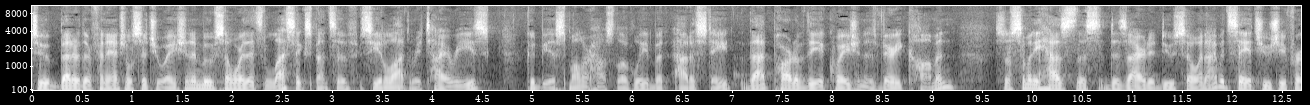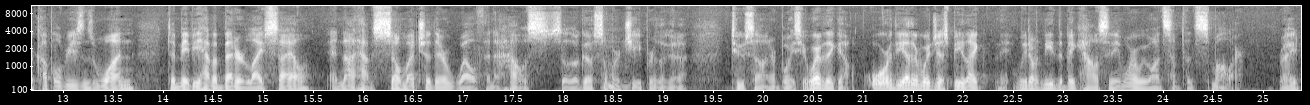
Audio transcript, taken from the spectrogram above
to better their financial situation and move somewhere that's less expensive. See it a lot in retirees. Could be a smaller house locally, but out of state. That part of the equation is very common. So somebody has this desire to do so, and I would say it's usually for a couple of reasons. One, to maybe have a better lifestyle and not have so much of their wealth in a house. So they'll go somewhere mm-hmm. cheaper. They'll go to Tucson or Boise or wherever they go. Or the other would just be like, we don't need the big house anymore. We want something smaller, right?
